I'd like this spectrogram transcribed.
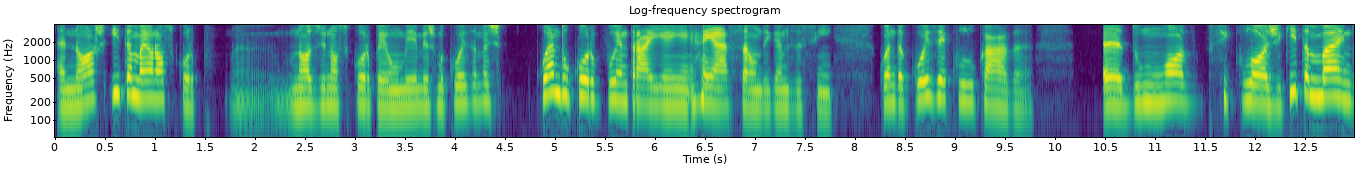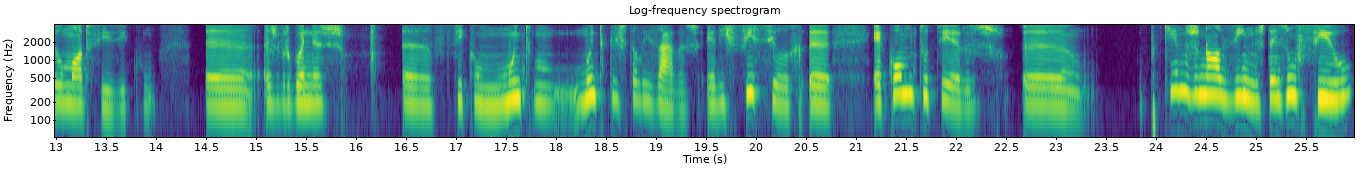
a nós e também ao nosso corpo. Uh, nós e o nosso corpo é uma e a mesma coisa, mas quando o corpo entra em, em ação, digamos assim, quando a coisa é colocada uh, de um modo psicológico e também de um modo físico, uh, as vergonhas uh, ficam muito, muito cristalizadas. É difícil, é como tu teres pequenos nozinhos, tens um fio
